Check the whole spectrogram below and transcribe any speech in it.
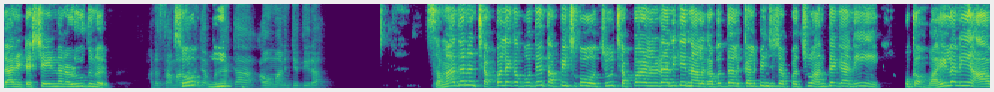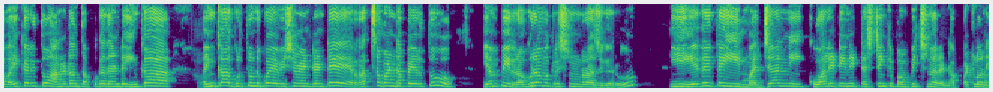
దాన్ని టెస్ట్ చేయండి అని అడుగుతున్నారు. సో అవమానించే తీరా? సమాధానం చెప్పలేకపోతే తప్పించుకోవచ్చు చెప్పడానికి నాలుగు అబద్ధాలు కల్పించి చెప్పొచ్చు. అంతేగాని ఒక మహిళని ఆ వైఖరితో అనడం తప్పు కదండి. ఇంకా ఇంకా గుర్తుండిపోయే విషయం ఏంటంటే రచ్చబండ పేరుతో ఎంపీ రఘురామకృష్ణరాజు గారు ఈ ఏదైతే ఈ మద్యాన్ని క్వాలిటీని టెస్టింగ్కి పంపించినారండి అప్పట్లోనే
